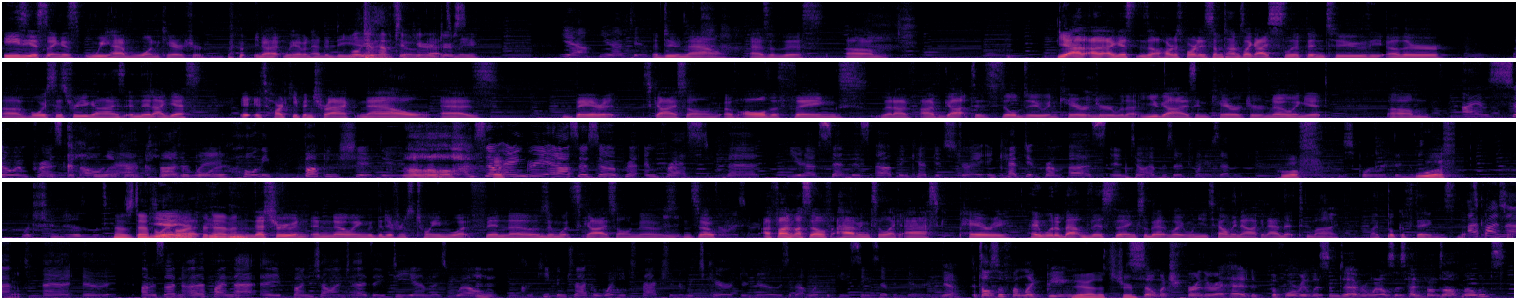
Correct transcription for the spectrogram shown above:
easiest thing is we have one character. you know, we haven't had to DM. Well, you have two so characters. That's me. yeah, you have two. I do now, as of this. Um, yeah, I, I guess the hardest part is sometimes like I slip into the other uh, voices for you guys, and then I guess it, it's hard keeping track now as Barrett Sky Song of all the things that I've I've got to still do in character without you guys in character knowing it. Um, I am so impressed with all of Clever, that. clever by the way. boy. Holy fucking shit, dude. Oh, I'm so It- angry and also so impre- impressed that you have set this up and kept it straight and kept it from us until episode 27. Woof. spoiler thing. Woof. What Finn knows and what's That was definitely yeah, hard yeah. for Devin. That's true, and, and knowing the difference between what Finn knows and what Sky Song knows, Mm. and so It's always hard. I find myself having to like ask Perry, "Hey, what about this thing?" So that like when you tell me now, I can add that to my my book of things. That I Sky find Song that, knows. uh, on a side note, I find that a fun challenge as a DM as well, Mhm. keeping track of what each faction or each character knows about what the PCs have been doing. yeah. It's also fun like being Yeah, that's true. so much further ahead before we listen to everyone else's headphones off moments.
